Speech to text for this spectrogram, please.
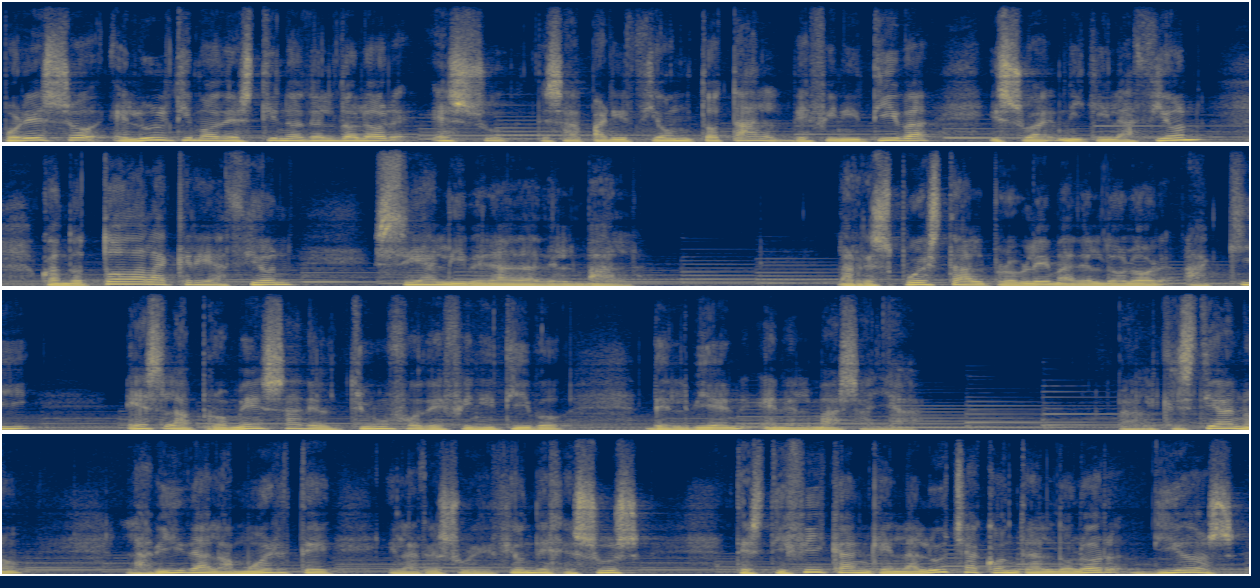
Por eso el último destino del dolor es su desaparición total, definitiva y su aniquilación cuando toda la creación sea liberada del mal. La respuesta al problema del dolor aquí es la promesa del triunfo definitivo del bien en el más allá. Para el cristiano, la vida, la muerte y la resurrección de Jesús testifican que en la lucha contra el dolor Dios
